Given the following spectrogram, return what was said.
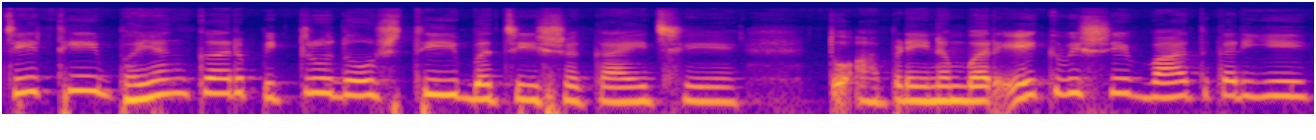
જેથી ભયંકર પિતૃદોષથી બચી શકાય છે. તો આપણે નંબર એક વિશે વાત કરીએ,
